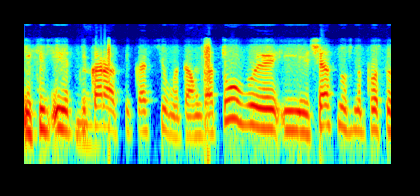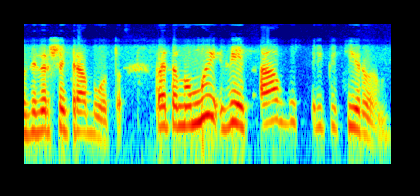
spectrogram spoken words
И, и декорации, костюмы там готовы, и сейчас нужно просто завершить работу. Поэтому мы весь август репетируем.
